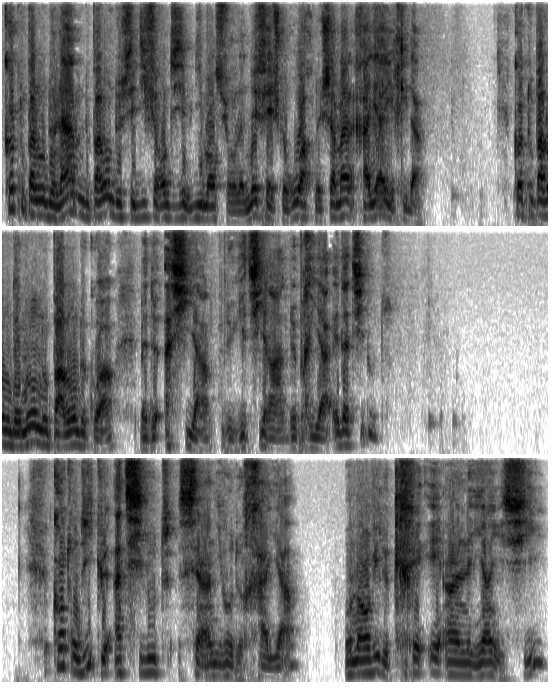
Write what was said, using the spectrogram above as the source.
Quand nous parlons de l'âme, nous parlons de ces différentes dimensions, la nefesh, le ruach, le shamal, chaya et chida. Quand nous parlons des mondes, nous parlons de quoi? Ben De Asiya, de Yetzira, de Bria et d'Atsilut. Quand on dit que Atsilut, c'est un niveau de Chaya, on a envie de créer un lien ici,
